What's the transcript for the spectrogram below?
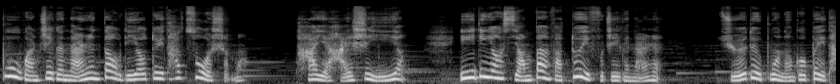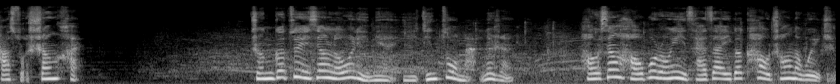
不管这个男人到底要对他做什么，他也还是一样，一定要想办法对付这个男人，绝对不能够被他所伤害。整个醉香楼里面已经坐满了人，好像好不容易才在一个靠窗的位置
